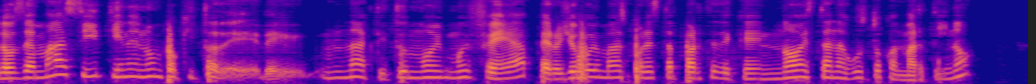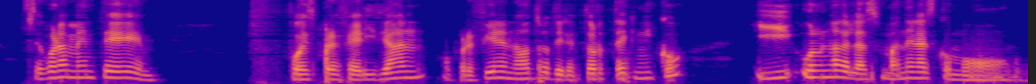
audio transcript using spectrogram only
los demás sí tienen un poquito de, una actitud muy, muy fea, pero yo voy más por esta parte de que no están a gusto con Martino. Seguramente, pues preferirán o prefieren a otro director técnico. Y una de las maneras como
